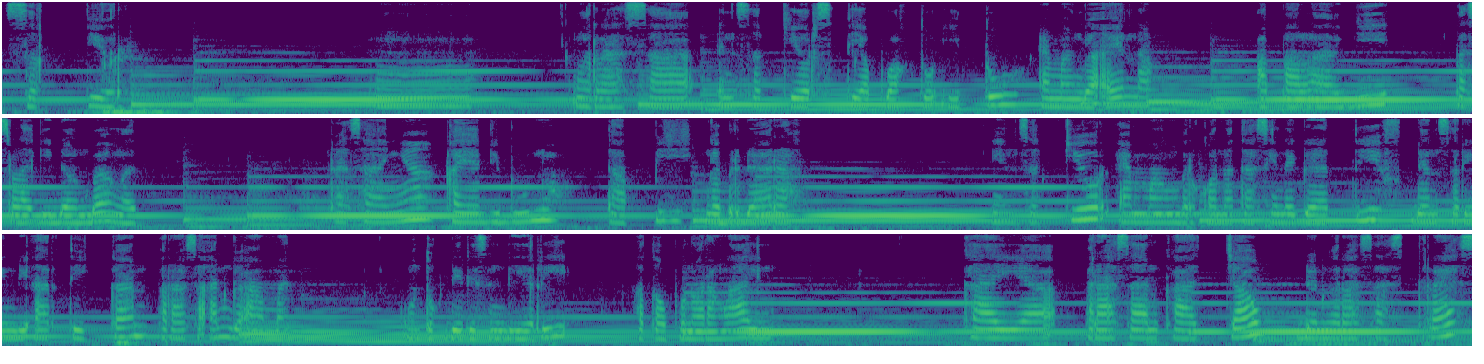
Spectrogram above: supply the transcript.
insecure. Hmm, ngerasa insecure setiap waktu itu emang gak enak. Apalagi pas lagi down banget. Rasanya kayak dibunuh tapi gak berdarah. Insecure emang berkonotasi negatif dan sering diartikan perasaan gak aman untuk diri sendiri ataupun orang lain kayak perasaan kacau dan ngerasa stres,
